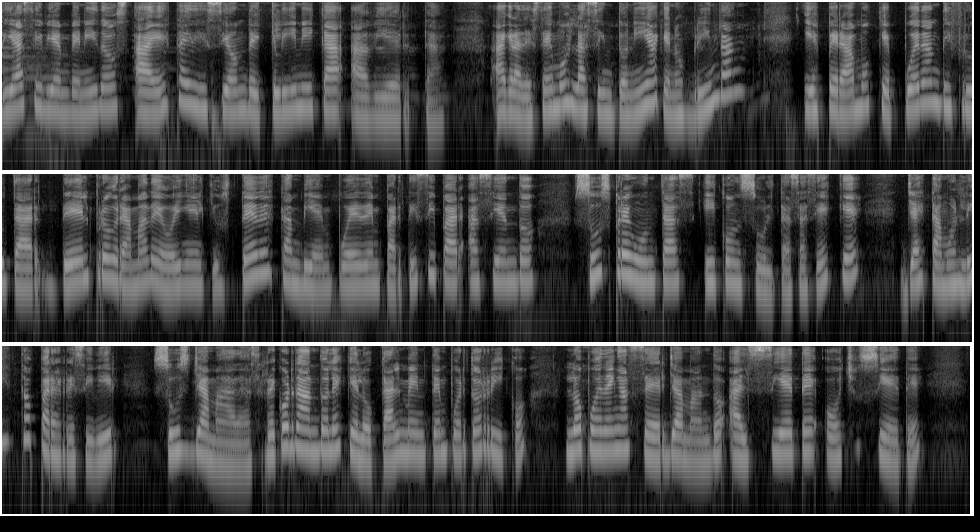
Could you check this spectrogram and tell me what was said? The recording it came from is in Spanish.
Días y bienvenidos a esta edición de Clínica Abierta. Agradecemos la sintonía que nos brindan y esperamos que puedan disfrutar del programa de hoy en el que ustedes también pueden participar haciendo sus preguntas y consultas. Así es que ya estamos listos para recibir sus llamadas, recordándoles que localmente en Puerto Rico lo pueden hacer llamando al 787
